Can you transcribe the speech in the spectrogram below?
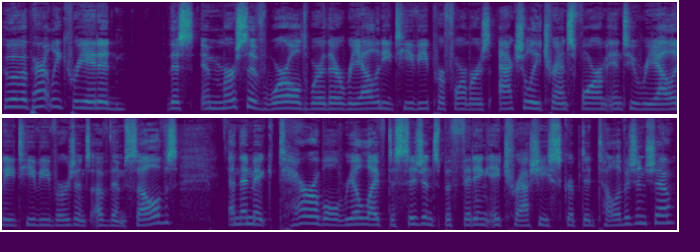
who have apparently created this immersive world where their reality TV performers actually transform into reality TV versions of themselves and then make terrible real life decisions befitting a trashy scripted television show.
